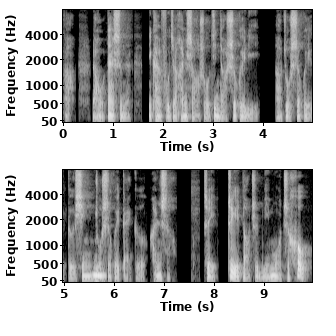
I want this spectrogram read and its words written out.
啊，然后但是呢，你看佛教很少说进到社会里啊，做社会革新、做社会改革很少，所以这也导致明末之后，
